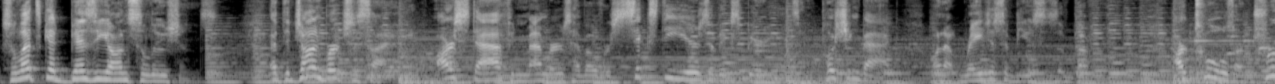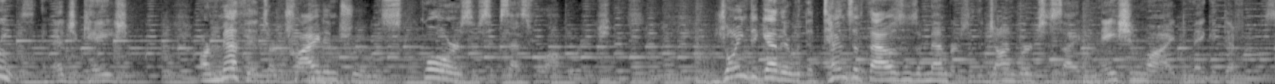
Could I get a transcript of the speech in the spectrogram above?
So let's get busy on solutions. At the John Birch Society, our staff and members have over 60 years of experience in pushing back on outrageous abuses of government. Our tools are truth and education. Our methods are tried and true with scores of successful operations. Join together with the tens of thousands of members of the John Birch Society nationwide to make a difference.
